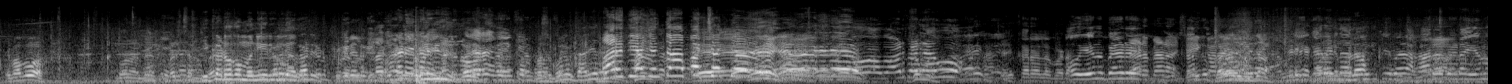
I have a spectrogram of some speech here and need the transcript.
ಏ ಬಾಬು ಈ ಕಡೆ ಹೋಗಮ್ಮ ನೀರು ಭಾರತೀಯ ಜನತಾ ಪಕ್ಷ ಏನು ಬೇಡ ಹಾರ ಬೇಡ ಏನು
